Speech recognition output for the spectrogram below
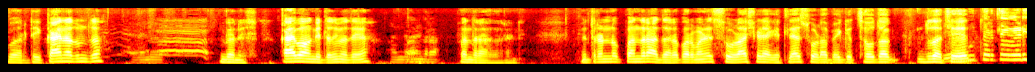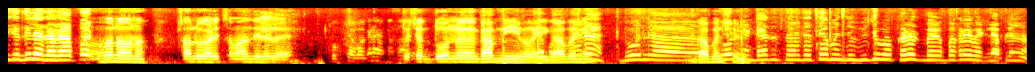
बरं ठीक. काय ना तुमचं? गणेश. काय भाव घेतला तुम्ही आता या? पंधरा हजाराने. मित्रांनो पंधरा हजाराप्रमाणे सोळा शेळ्या घेतल्या. सोळापैकी चौदा दुधाचे दिल्या दादा आपण. हो ना हो ना. चालू गाडीचा माल दिलेला आहे. त्याच्यात दोन आहे बघा ही गाबणी ना, दोन गाभण शेळी. घंट्याचं चढतं ते म्हणजे विजू खरंच बकऱ्या भेटल्या आपल्याला.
